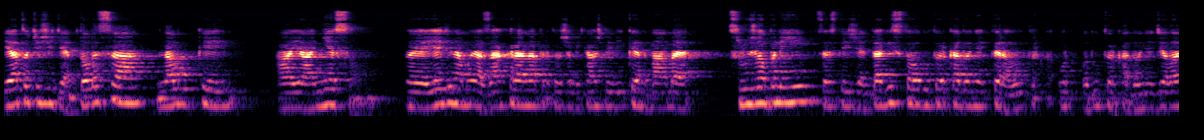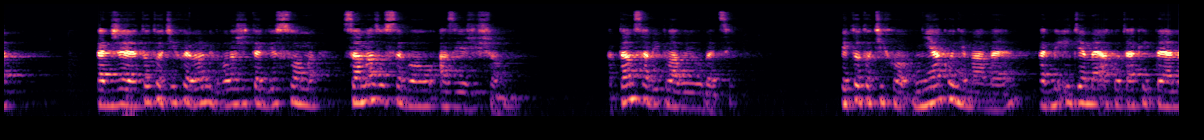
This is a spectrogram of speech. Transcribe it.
Ja totiž idem do lesa, na lúky a ja nie som. To je jediná moja záchrana, pretože my každý víkend máme služobný cez týždeň takisto od útorka do teda od útorka do nedele. Takže toto ticho je veľmi dôležité, kde som sama so sebou a s Ježišom. A tam sa vyplavujú veci. Keď toto ticho nejako nemáme, tak my ideme ako taký ten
